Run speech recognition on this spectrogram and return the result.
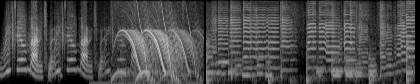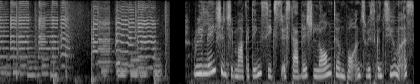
Retail management. Retail management. Relationship marketing seeks to establish long term bonds with consumers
